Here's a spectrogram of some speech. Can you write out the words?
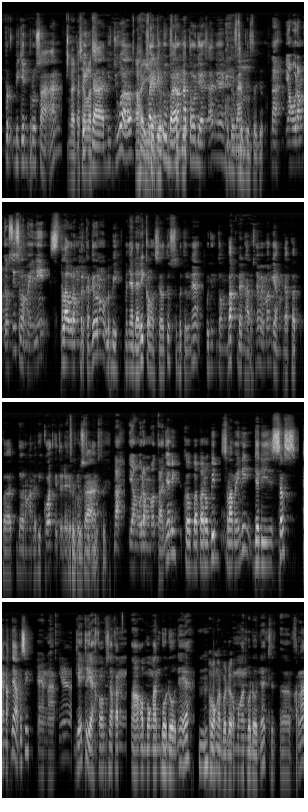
per- bikin perusahaan Nggak tapi sales. nggak dijual Oh, iya. baik Setuju, itu barang setuju. atau jasanya gitu kan. Setuju, setuju. Nah, yang orang tahu sih selama ini setelah orang bekerja orang lebih menyadari kalau sales itu sebetulnya ujung tombak dan harusnya memang yang dapat dapat dorongan lebih kuat gitu dari Setuju, perusahaan. setuju, setuju. Nah, yang orang mau tanya nih ke Bapak Robin, selama ini jadi sales enaknya apa sih? Enaknya ya itu ya kalau misalkan uh, omongan bodohnya ya, Omongan bodoh. omongan bodohnya uh, karena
